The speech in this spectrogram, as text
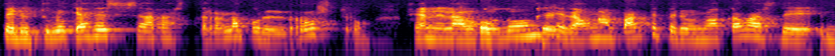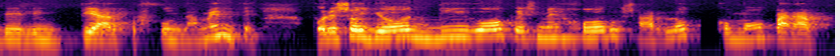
pero tú lo que haces es arrastrarla por el rostro. O sea, en el algodón queda una parte, pero no acabas de, limpiar profundamente. Por eso yo digo que es mejor usarlo como para,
